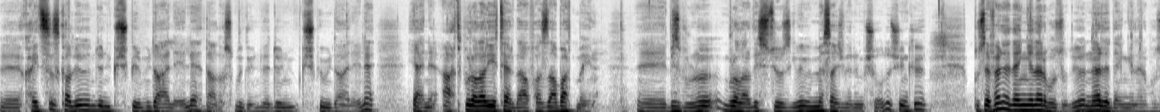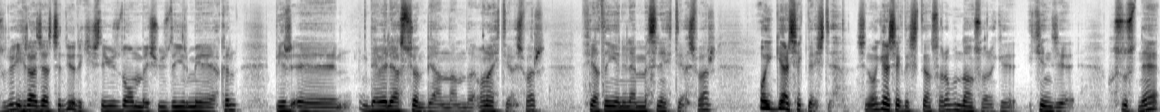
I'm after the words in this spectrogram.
e, kayıtsız kalıyordu. Dün küçük bir müdahaleyle daha doğrusu bugün ve dün küçük bir müdahaleyle yani artık buralar yeter daha fazla abartmayın. E, biz bunu buralarda istiyoruz gibi bir mesaj verilmiş oldu. Çünkü bu sefer de dengeler bozuluyor. Nerede dengeler bozuluyor? İhracatçı diyordu ki işte yüzde on beş, yüzde yirmiye yakın bir e, devalüasyon bir anlamda ona ihtiyaç var. Fiyatın yenilenmesine ihtiyaç var. O gerçekleşti. Şimdi o gerçekleştikten sonra bundan sonraki ikinci husus ne?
